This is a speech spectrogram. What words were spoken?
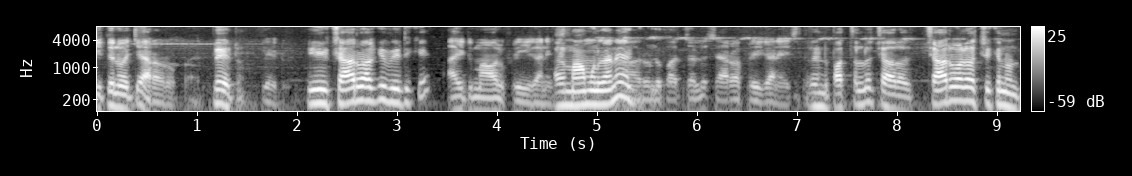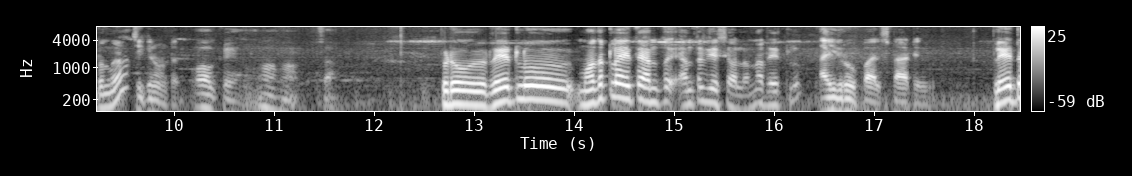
చికెన్ వచ్చి అరవై రూపాయలు. ప్లేటు. ప్లేటు. ఈ చారువాకి వీటికి? ఐటి మామూలు ఫ్రీగానే అవి మామూలుగానే రెండు పచ్చళ్ళు సేవ ఫ్రీగానే ఇస్తాం. రెండు పచ్చళ్ళు చారు చారువాలో చికెన్ ఉంటుందా? చికెన్ ఉంటుంది. ఓకే. ఇప్పుడు రేట్లు మొదట్లో అయితే ఎంత ఎంత చేసేవాళ్ళన్నా రేట్లు? ఐదు రూపాయలు స్టార్టింగ్. ప్లేట్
